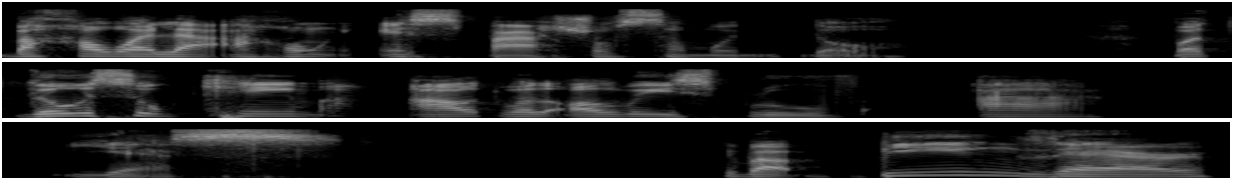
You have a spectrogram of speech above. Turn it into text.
baka wala akong espasyo sa mundo. But those who came out will always prove, ah, yes. Diba? Being there,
